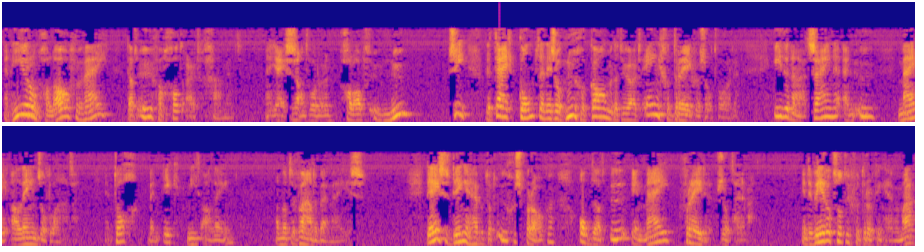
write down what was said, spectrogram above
En hierom geloven wij dat u van God uitgegaan bent. En Jezus antwoordde, gelooft u nu Zie, de tijd komt en is ook nu gekomen dat u uiteengedreven zult worden. Ieder naar het zijne en u mij alleen zult laten. En toch ben ik niet alleen, omdat de Vader bij mij is. Deze dingen heb ik tot u gesproken, opdat u in mij vrede zult hebben. In de wereld zult u verdrukking hebben, maar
